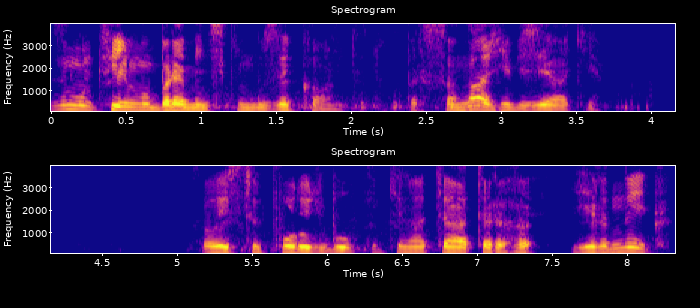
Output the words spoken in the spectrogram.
З мультфільму Бременські музиканти. Тут персонажі взяті. Колись тут поруч був кінотеатр Гірник.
